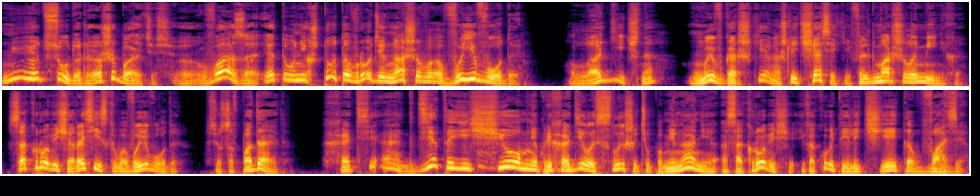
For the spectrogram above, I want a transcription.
«Нет, сударь, ошибаетесь. Ваза — это у них что-то вроде нашего воеводы». «Логично. Мы в горшке нашли часики фельдмаршала Миниха, сокровища российского воеводы. Все совпадает. Хотя где-то еще мне приходилось слышать упоминание о сокровище и какой-то или чьей-то вазе.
